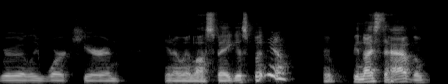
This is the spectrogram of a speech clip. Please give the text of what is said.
really work here and you know in Las Vegas. But you know, it'd be nice to have them.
